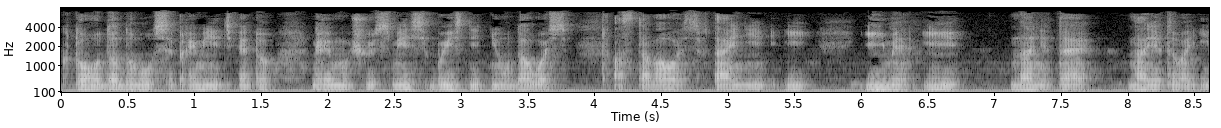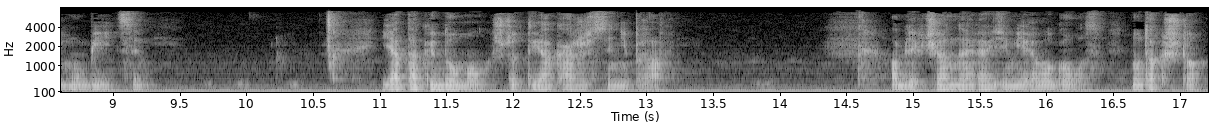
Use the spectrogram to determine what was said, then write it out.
кто додумался применить эту гремучую смесь, выяснить не удалось. Оставалось в тайне и имя, и нанятое, нанятого им убийцы. «Я так и думал, что ты окажешься неправ», облегченно резюмировал голос. «Ну так что,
